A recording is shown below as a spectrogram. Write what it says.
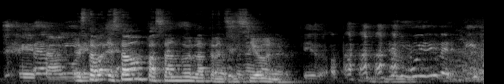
Sí, estaba muy- Estaba- estaban pasando la transición. divertido. Era muy divertido.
